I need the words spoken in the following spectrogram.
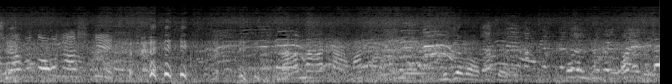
Siya ko ako na Ashley. Para makatama. Bigyan mo ako. Oh, sila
